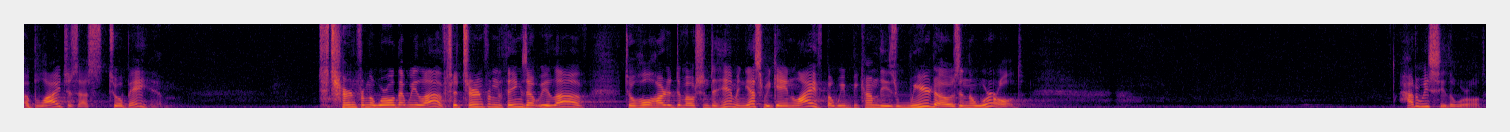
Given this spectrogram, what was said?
obliges us to obey Him, to turn from the world that we love, to turn from the things that we love to wholehearted devotion to Him. And yes, we gain life, but we become these weirdos in the world. How do we see the world?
